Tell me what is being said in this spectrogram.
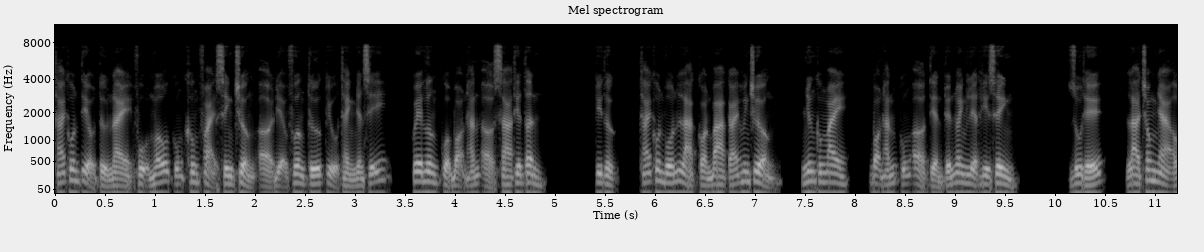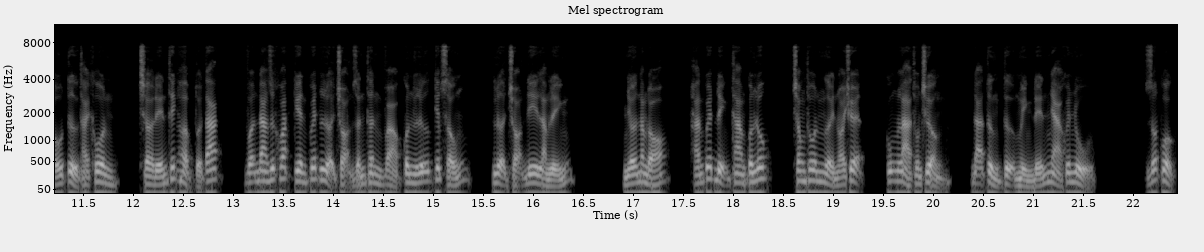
thái khôn tiểu tử này phụ mẫu cũng không phải sinh trưởng ở địa phương tứ cựu thành nhân sĩ quê hương của bọn hắn ở xa thiên tân. Kỳ thực thái khôn vốn là còn ba cái huynh trưởng nhưng không may bọn hắn cũng ở tiền tuyến oanh liệt hy sinh. Dù thế là trong nhà ấu tử thái khôn chờ đến thích hợp tuổi tác vẫn đang dứt khoát kiên quyết lựa chọn dấn thân vào quân lữ kiếp sống lựa chọn đi làm lính. Nhớ năm đó hắn quyết định tham quân lúc trong thôn người nói chuyện cũng là thôn trưởng đã từng tự mình đến nhà khuyên nhủ. Rốt cuộc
